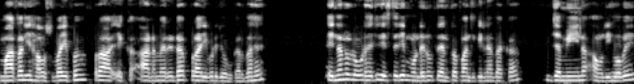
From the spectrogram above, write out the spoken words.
ਮਾਤਾ ਜੀ ਹਾਊਸ ਵਾਈਫ ਭਰਾ ਇੱਕ ਅਨਮੈਰਿਡ ਪ੍ਰਾਈਵੇਟ ਜੋਬ ਕਰਦਾ ਹੈ, ਇਹਨਾਂ ਨੂੰ ਲੋੜ ਹੈ ਜੀ, ਰਿਸ਼ਤੇ ਦੀ ਮੁੰਡੇ ਨੂੰ 3 ਤੋਂ 5 ਕਿੱਲਿਆਂ ਤੱਕ ਜ਼ਮੀਨ ਆਉਂਦੀ ਹੋਵੇ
